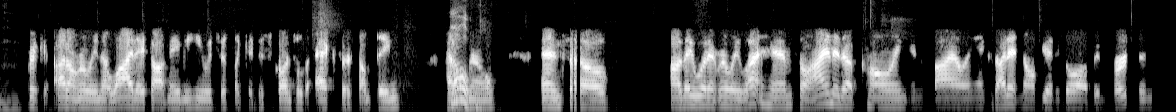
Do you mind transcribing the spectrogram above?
Mhm. I don't really know why they thought maybe he was just like a disgruntled ex or something. I don't Oh. know. And so uh, they wouldn't really let him. So I ended up calling and filing it because I didn't know if you had to go up in person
